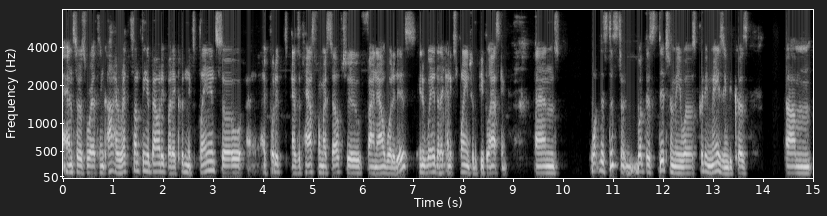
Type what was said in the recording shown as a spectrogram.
answers where I think, ah, I read something about it, but I couldn't explain it. So I, I put it as a task for myself to find out what it is in a way that I can explain to the people asking. And what this did to, what this did to me was pretty amazing because um,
